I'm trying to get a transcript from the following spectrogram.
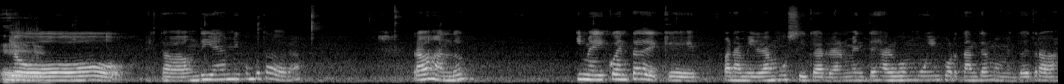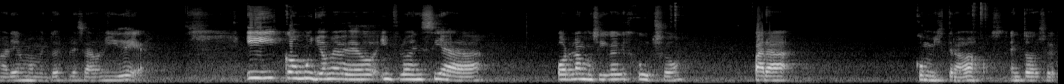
eh, yo estaba un día en mi computadora trabajando y me di cuenta de que para mí la música realmente es algo muy importante al momento de trabajar y al momento de expresar una idea. Y cómo yo me veo influenciada por la música que escucho para con mis trabajos. Entonces,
